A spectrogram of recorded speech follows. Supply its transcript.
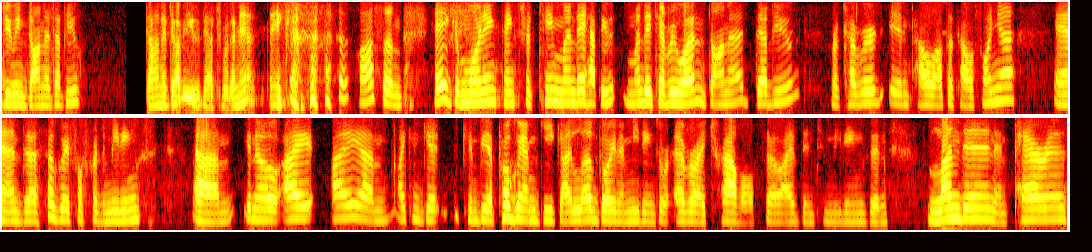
Do you mean Donna W? Donna W. That's what I meant. Thanks. awesome. Hey, good morning. Thanks for Team Monday. Happy Monday to everyone. Donna W recovered in Palo Alto, California, and uh, so grateful for the meetings. Um, you know, I I um, I can get can be a program geek. I love going to meetings wherever I travel. So I've been to meetings in London and Paris,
